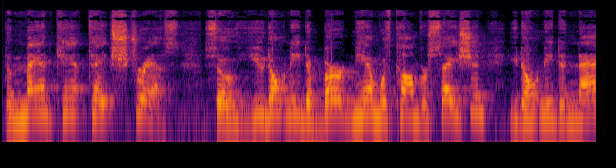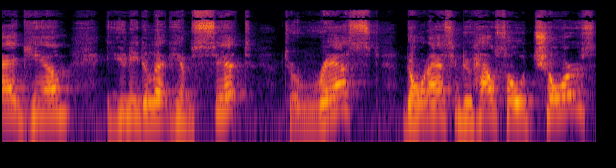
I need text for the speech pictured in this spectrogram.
The man can't take stress. So you don't need to burden him with conversation. You don't need to nag him. You need to let him sit, to rest. Don't ask him to do household chores.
